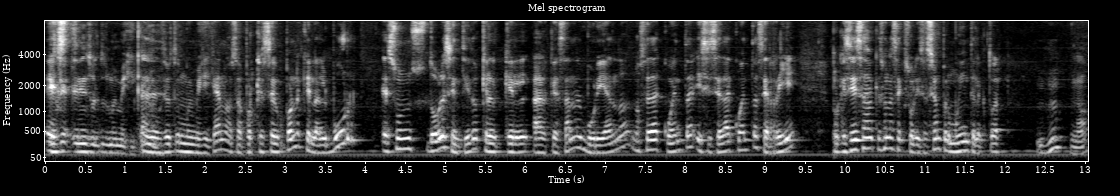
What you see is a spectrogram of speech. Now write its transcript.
Es Este- que el insulto es muy mexicano. el insulto es muy mexicano, o sea, porque se supone que el albur es un doble sentido, que el que el- al que están albureando no se da cuenta, y si se da cuenta se ríe, porque sí sabe que es una sexualización, pero muy intelectual, Ujú. ¿no?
